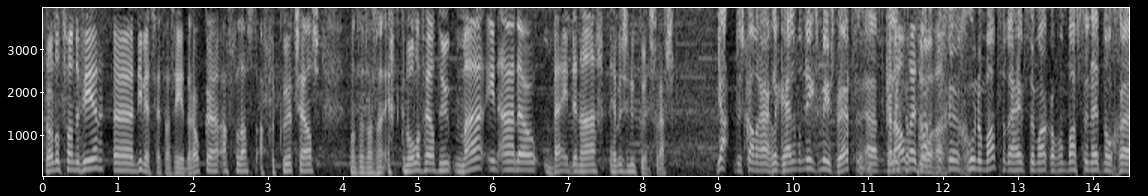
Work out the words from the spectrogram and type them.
Ronald van der Veer, uh, die wedstrijd was eerder ook uh, afgelast, afgekeurd zelfs. Want het was een echt knollenveld nu. Maar in ADO bij Den Haag hebben ze nu kunstgras. Ja, dus kan er eigenlijk helemaal niks mis, Bert. Uh, kan altijd een prachtige groene mat. Daar heeft Marco van Basten net nog uh,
